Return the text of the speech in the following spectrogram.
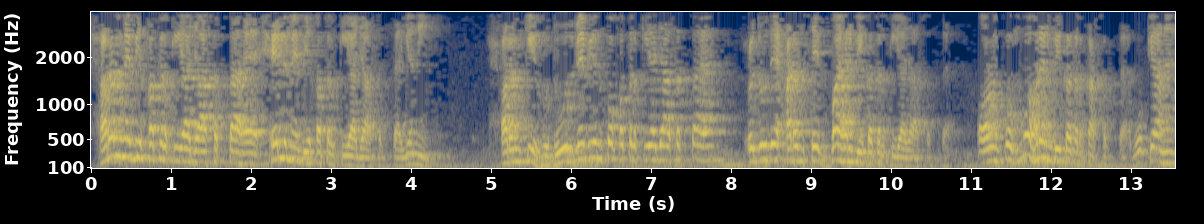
حرم میں بھی قتل کیا جا سکتا ہے، حل میں بھی قتل کیا جا سکتا ہے یعنی حرم کی حدود میں بھی ان کو قتل کیا جا سکتا ہے، حدود حرم سے باہر بھی قتل کیا جا سکتا ہے، اور ان کو محرم بھی قتل کر سکتا ہے۔ وہ کیا ہیں؟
